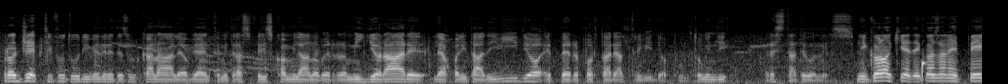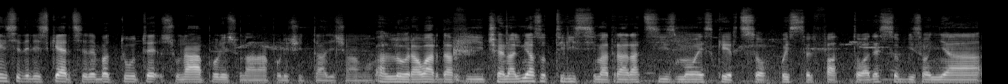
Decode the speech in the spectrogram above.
Progetti futuri vedrete sul canale, ovviamente mi trasferisco a Milano per migliorare la qualità dei video e per portare altri video appunto, quindi restate connessi. Nicolò chiede cosa ne pensi degli scherzi e le battute su Napoli, sulla Napoli città, diciamo. Allora, guarda, fi- c'è una linea sottilissima tra razzismo e scherzo, questo è il fatto. Adesso bisogna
